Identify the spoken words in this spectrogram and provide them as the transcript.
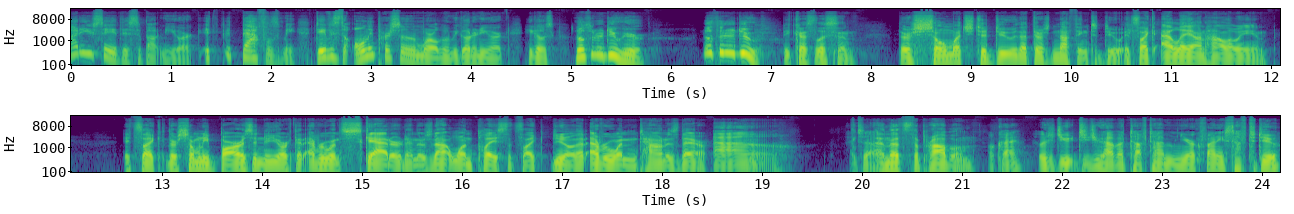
Why do you say this about New York? It, it baffles me. Dave is the only person in the world when we go to New York, he goes, "Nothing to do here, nothing to do." because listen, there's so much to do that there's nothing to do. It's like LA on Halloween. It's like there's so many bars in New York that everyone's scattered and there's not one place that's like, you know, that everyone in town is there. Oh, So, and that's the problem. okay. So did you did you have a tough time in New York finding stuff to do?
